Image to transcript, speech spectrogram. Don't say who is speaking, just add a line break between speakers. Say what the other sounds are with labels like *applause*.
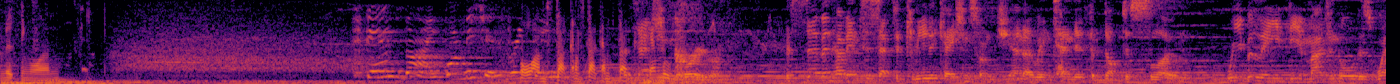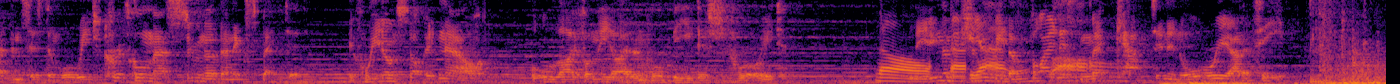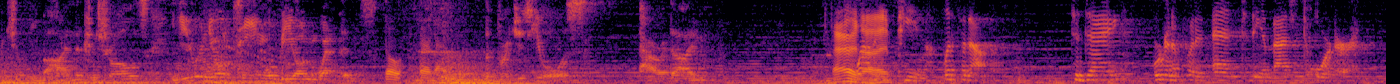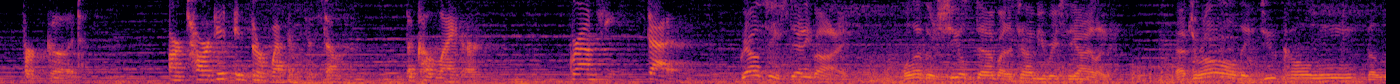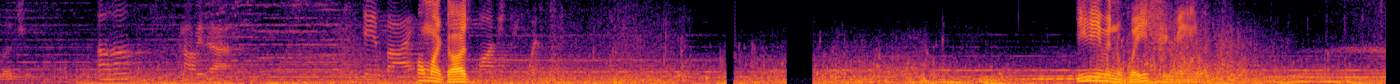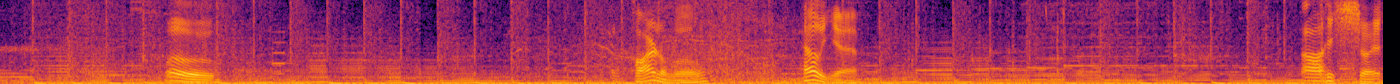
we're missing one.
Stand by for mission
Oh, I'm stuck, I'm stuck, I'm stuck.
Attention crew. The Seven have intercepted communications from Geno intended for Dr. Slone. We believe the Imagined Order's weapon system will reach critical mass sooner than expected. If we don't stop it now, all life on the island will be destroyed.
No,
Leading the mission
the
will be the finest
Oh.
mech captain in all reality. Johnny behind the controls, you and your team will be on weapons.
Go, Paradigm.
The bridge is yours. Paradigm.
Paradigm.
Weapons team, listen up. Today, we're gonna put an end to the imagined order. For good. Our target is their weapon system. The Collider. Ground team, status.
Ground team, standing by. We'll have those shields down by the time you reach the island. After all, they do call me the legend.
Uh-huh. Copy that. Stand by.
Oh my god.
Launch sequence.
He didn't even wait for me. Whoa. A carnival? Hell yeah. Oh, he's short.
